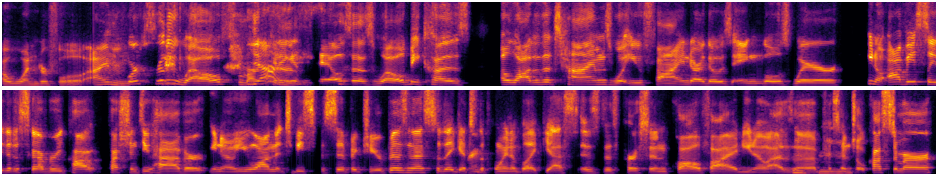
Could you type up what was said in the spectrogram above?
a wonderful i'm works really well for marketing yes. and sales as well because a lot of the times what you find are those angles where you know obviously the discovery co- questions you have are you know you want it to be specific to your business so they get right. to the point of like yes is this person qualified you know as a mm-hmm. potential customer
